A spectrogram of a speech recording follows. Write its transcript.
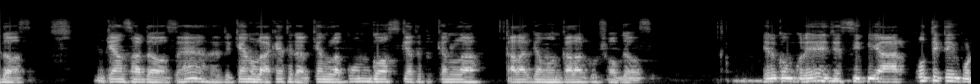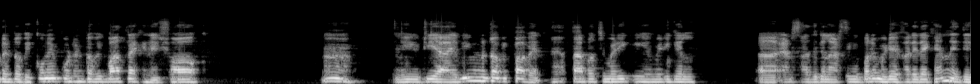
দেওয়া আছে। ক্যান্সার দেওয়া আছে হ্যাঁ? ক্যানুলা ক্যাথেটার ক্যানুলা কোন গস ক্যাথেটার ক্যানুলা কালার কেমন কালার কোড সব দেওয়া আছে। এরকম করে এই যে সিপিআর প্রত্যেকটা ইম্পর্টেন্ট টপিক কোন ইম্পর্টেন্ট টপিক বাদ রাখেনি শক হুম ইউটিআই বিভিন্ন টপিক পাবেন হ্যাঁ? তারপর হচ্ছে মেডিকেল অ্যান্ড সার্জিক্যাল নার্সিং এর পরে মিডিয়া ফারি দেখেন, এই যে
